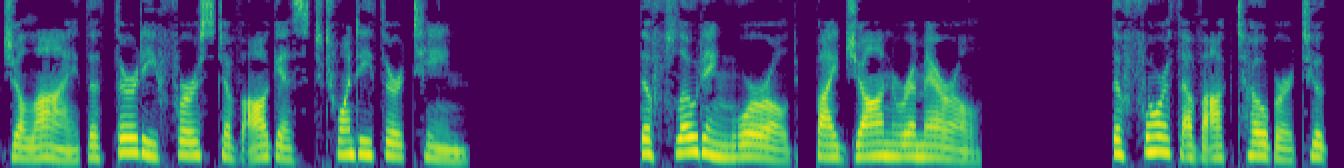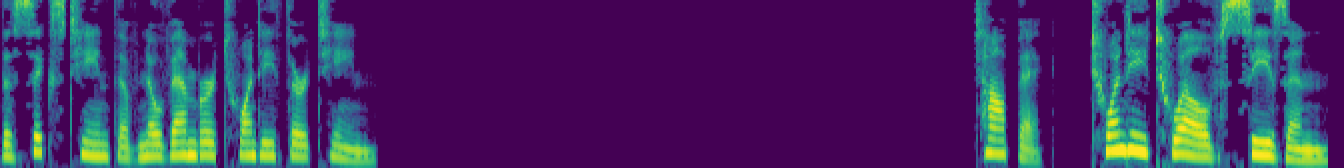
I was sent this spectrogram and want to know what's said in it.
July – 31 August 2013 The Floating World, by John Romeril the 4th of October to the 16th of November 2013. Topic 2012 season.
